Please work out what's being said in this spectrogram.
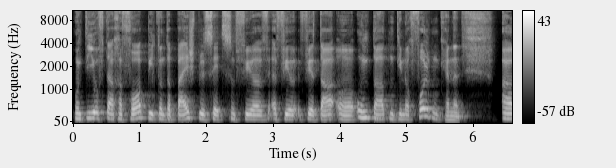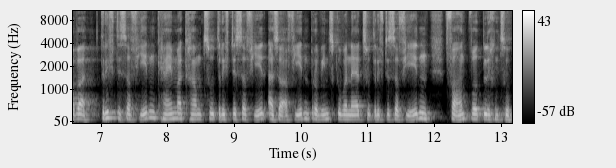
und die oft auch ein Vorbild und ein Beispiel setzen für, für, für da, uh, Untaten, die noch folgen können. Aber trifft es auf jeden Keimerkamm zu, trifft es auf jeden, also auf jeden Provinzgouverneur zu, trifft es auf jeden Verantwortlichen zu.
